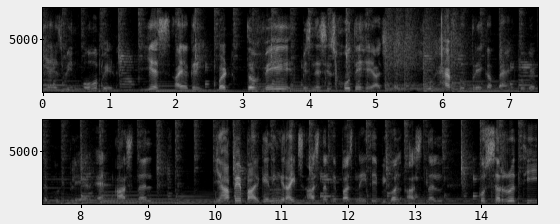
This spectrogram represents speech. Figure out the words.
he has been overpaid yes I agree but the way businesses होते हैं आजकल you have to break a bank to get a good player and Arsenal यहाँ पे बार्गेनिंग राइट्स आर्सनल के पास नहीं थे बिकॉज़ आर्सनल को ज़रूरत थी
